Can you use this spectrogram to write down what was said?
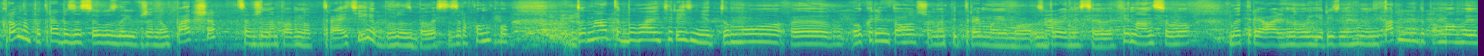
Кров на потреби ЗСУ здаю вже не вперше. Це вже напевно третій, бо вже збилася з рахунку. Донати бувають різні, тому е, окрім того, що ми підтримуємо збройні сили фінансово, матеріально і різною гуманітарною допомогою.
